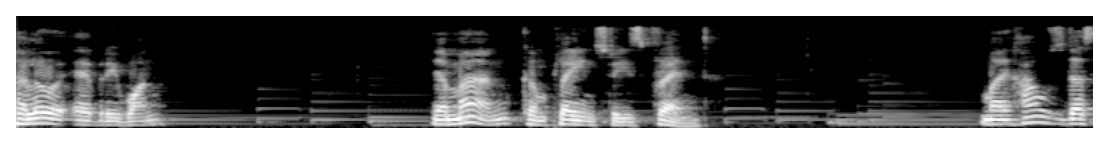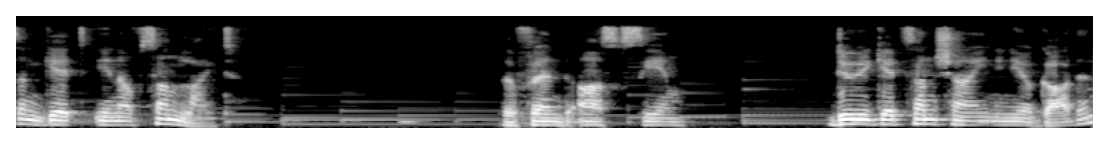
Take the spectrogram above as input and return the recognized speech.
Hello everyone. A man complains to his friend, My house doesn't get enough sunlight. The friend asks him, Do you get sunshine in your garden?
